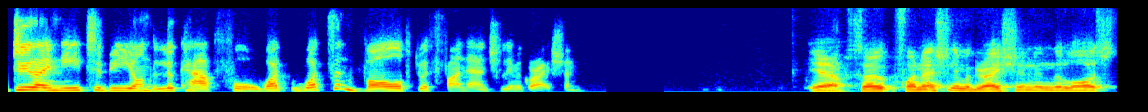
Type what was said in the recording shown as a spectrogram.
do they need to be on the lookout for? What, what's involved with financial immigration? Yeah, so financial immigration in the last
